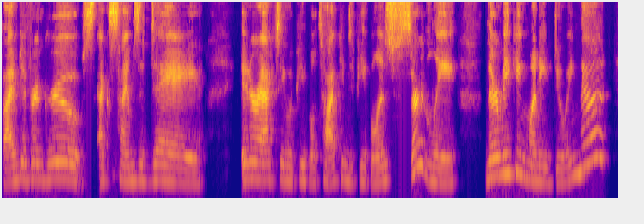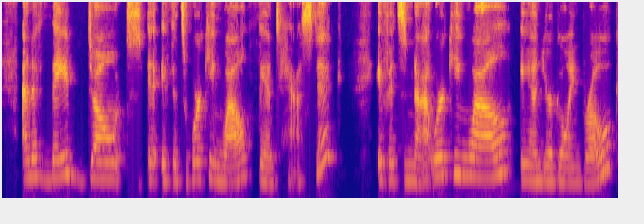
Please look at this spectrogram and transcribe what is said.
five different groups, X times a day interacting with people, talking to people, and certainly they're making money doing that. And if they don't, if it's working well, fantastic. If it's not working well and you're going broke,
